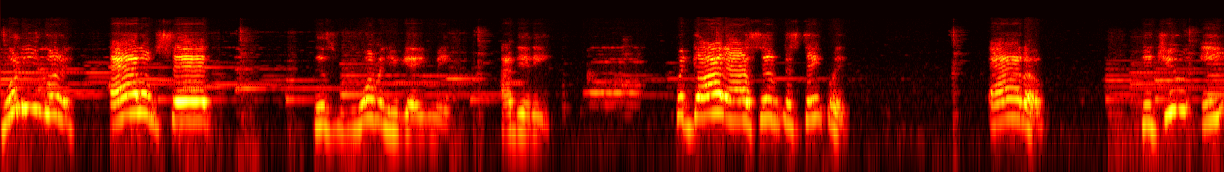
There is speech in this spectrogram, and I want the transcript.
what are you going to? Adam said, This woman you gave me, I did eat. But God asked him distinctly, Adam, did you eat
